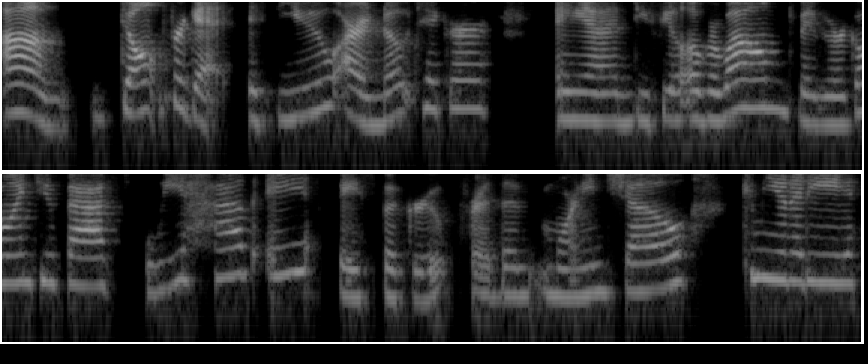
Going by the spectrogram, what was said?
Um, don't forget, if you are a note taker and you feel overwhelmed, maybe we're going too fast, we have a Facebook group for the morning show community.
